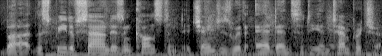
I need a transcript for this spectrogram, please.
But the speed of sound isn't constant. It changes with air density and temperature.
